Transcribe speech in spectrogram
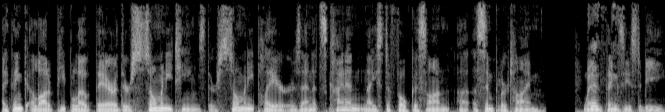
I think a lot of people out there, there's so many teams, there's so many players, and it's kind of nice to focus on a, a simpler time when Does- things used to be,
